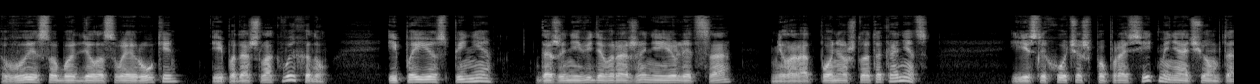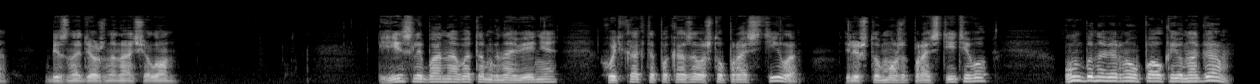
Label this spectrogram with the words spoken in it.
высвободила свои руки и подошла к выходу, и по ее спине, даже не видя выражения ее лица, Милорад понял, что это конец. «Если хочешь попросить меня о чем-то», — безнадежно начал он. Если бы она в это мгновение хоть как-то показала, что простила, или что может простить его, он бы, наверное, упал к ее ногам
